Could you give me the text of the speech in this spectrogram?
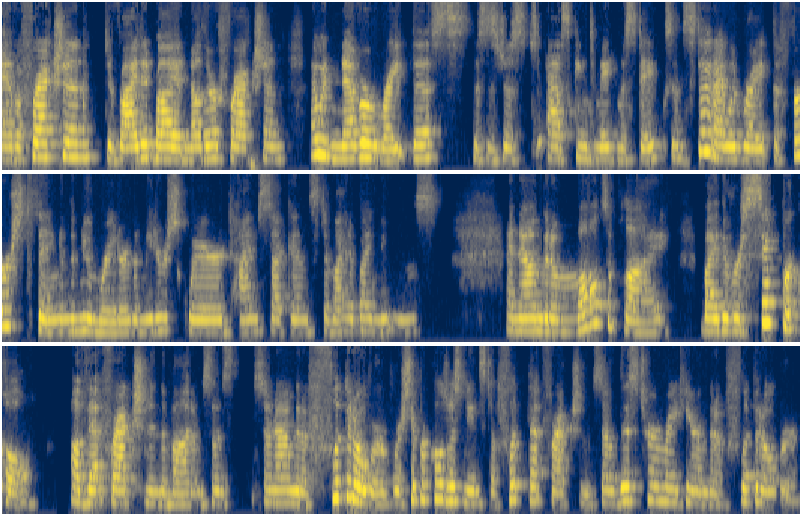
I have a fraction divided by another fraction. I would never write this. This is just asking to make mistakes. Instead, I would write the first thing in the numerator, the meters squared times seconds divided by newtons. And now I'm going to multiply by the reciprocal of that fraction in the bottom. So, so now I'm going to flip it over. Reciprocal just means to flip that fraction. So this term right here, I'm going to flip it over.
